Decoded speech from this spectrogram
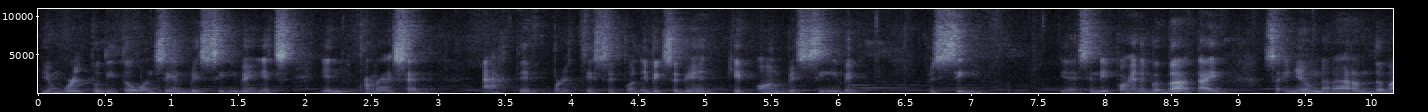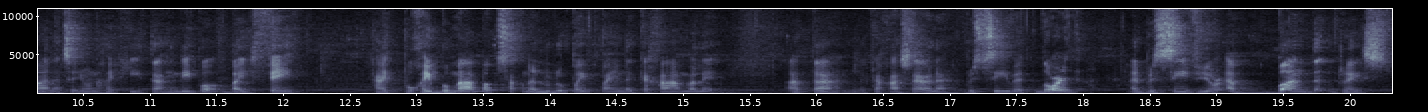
Yung word po dito, once again, receiving, it's in present active participle. Ibig sabihin, keep on receiving. Receive. Yes, hindi po kayo nagbabatay sa inyong nararamdaman at sa inyong nakikita. Hindi po, by faith. Kahit po kayo bumabagsak, nalulupay-pay, nagkakamali, at uh, nagkakasala, receive it. Lord, I receive your abundant grace.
